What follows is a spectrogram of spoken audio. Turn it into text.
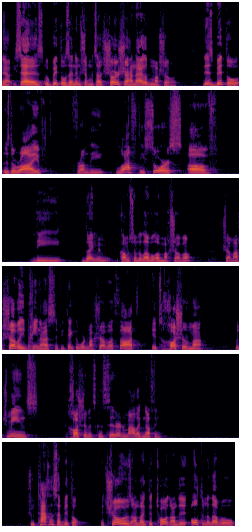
Now he says ubitol zanimshach mitzad shorsha hanayla b'machshava. This bittul is derived from the lofty source of the daimim comes from the level of machshava. Shamachshava hibchinas. If you take the word machshava, thought, it's choshev ma, which means choshev. It's considered ma like nothing. Shutachas. It shows on like the to- on the ultimate level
